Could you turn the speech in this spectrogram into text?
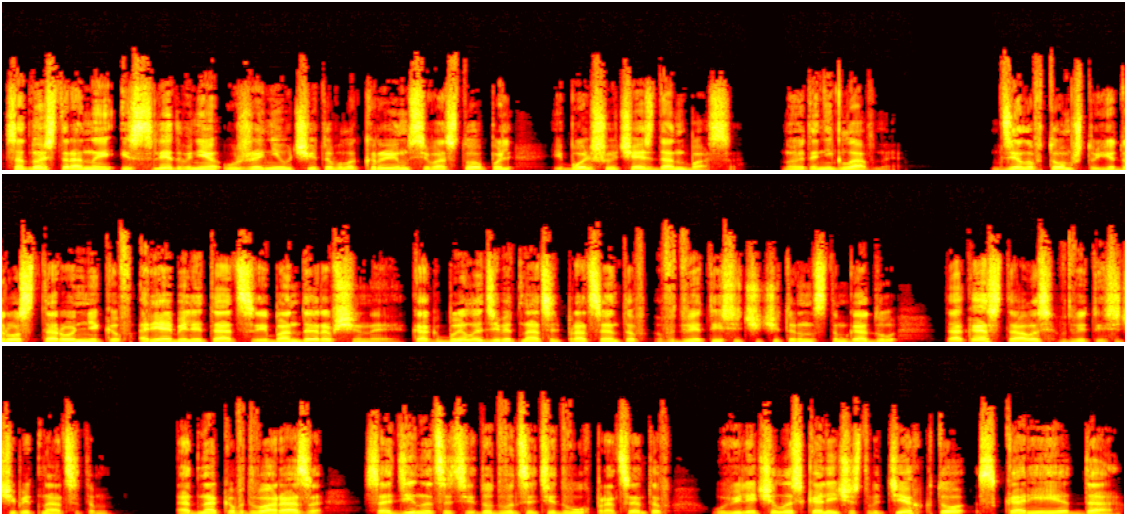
С одной стороны, исследование уже не учитывало Крым, Севастополь и большую часть Донбасса. Но это не главное. Дело в том, что ядро сторонников реабилитации бандеровщины как было 19% в 2014 году, так и осталось в 2015. Однако в два раза, с 11 до 22%, увеличилось количество тех, кто скорее «да».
